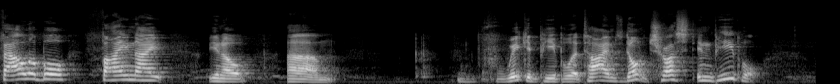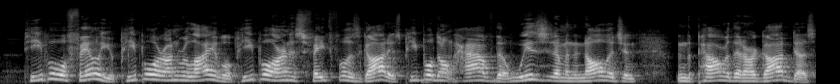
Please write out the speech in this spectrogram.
fallible, finite, you know, um, wicked people at times. Don't trust in people. People will fail you. People are unreliable. People aren't as faithful as God is. People don't have the wisdom and the knowledge and, and the power that our God does,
